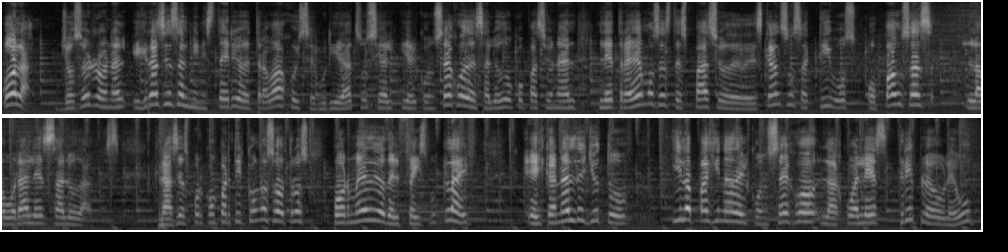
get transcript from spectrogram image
Hola, yo soy Ronald y gracias al Ministerio de Trabajo y Seguridad Social y el Consejo de Salud Ocupacional le traemos este espacio de descansos activos o pausas laborales saludables. Gracias por compartir con nosotros por medio del Facebook Live, el canal de YouTube y la página del Consejo, la cual es www.cso.go.cr.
